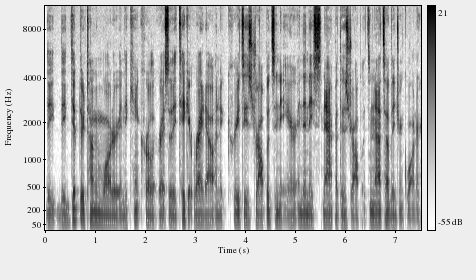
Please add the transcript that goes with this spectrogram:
they they dip their tongue in water and they can't curl it right, so they take it right out and it creates these droplets in the air, and then they snap at those droplets, and that's how they drink water.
